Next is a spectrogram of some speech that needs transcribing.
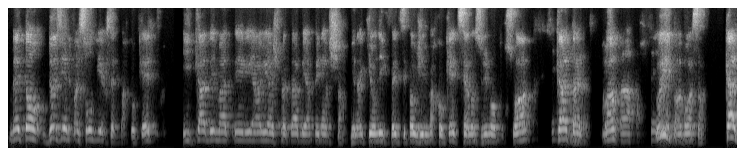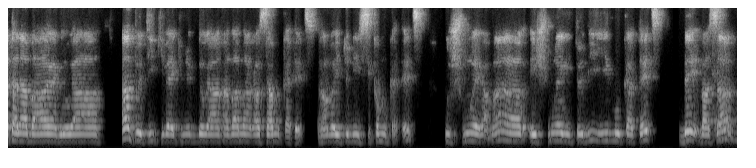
Maintenant, deuxième façon de lire cette marcoquette. Ika de. Il y en a qui ont dit que en fait, c'est pas obligé de marcoquette, c'est un enseignement pour soi. Oui, par rapport à ça. Katana un petit qui va avec une Gdola, Rava Marasa Mukatetz. Rava, il te dit, c'est comme Mukatetz. Ou Shmuel Amar, et Shmuel, il te dit, Mukatetz, Bevasa,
